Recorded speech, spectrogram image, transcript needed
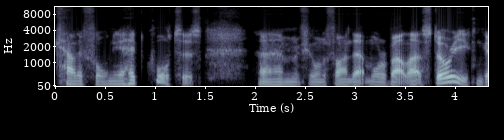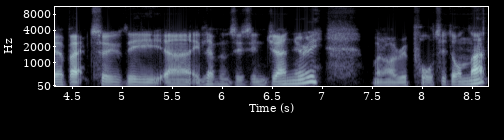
California headquarters. Um, if you want to find out more about that story, you can go back to the uh, Elevenses in January when I reported on that.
